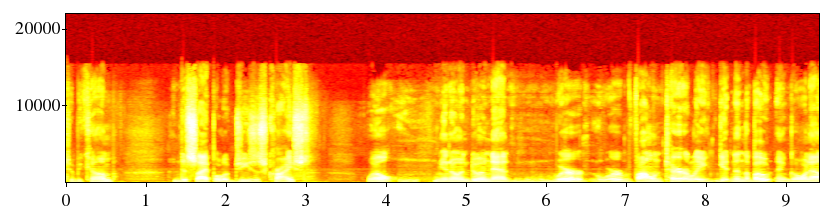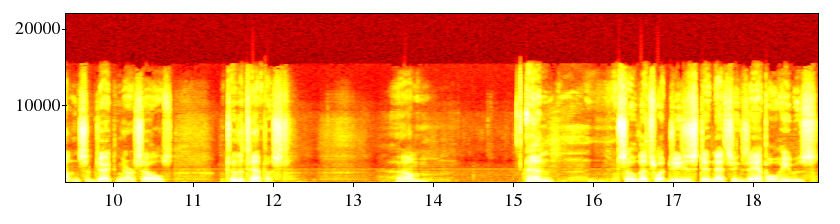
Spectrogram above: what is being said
to become a disciple of Jesus Christ, well, you know, in doing that, we're we're voluntarily getting in the boat and going out and subjecting ourselves to the tempest. Um, and so that's what Jesus did, and that's the example he was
